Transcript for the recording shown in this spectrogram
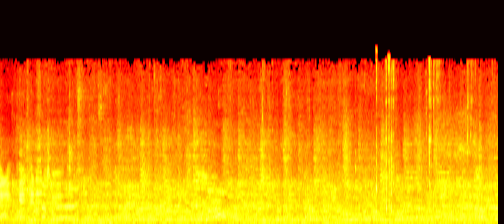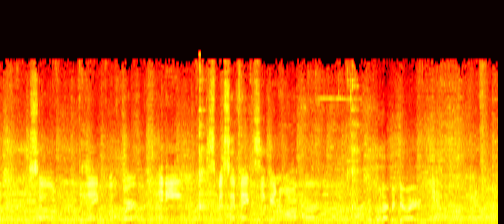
Yeah, I can't get something. So, like with work, any specifics you can offer? With what I've been doing. Um,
